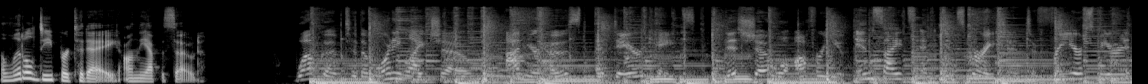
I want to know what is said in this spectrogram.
a little deeper today on the episode. Welcome to the Morning Light Show. I'm your host, Adair Cates. This show will offer you insights and inspiration to free your spirit,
